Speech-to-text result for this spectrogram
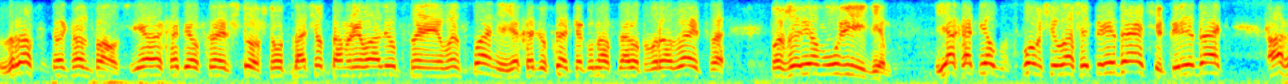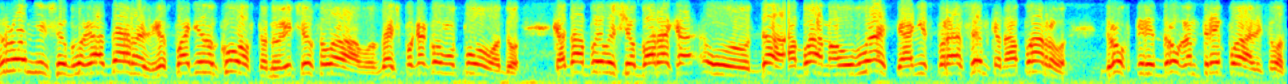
Здравствуйте, Александр Павлович. Я хотел сказать, что, что вот насчет там революции в Испании, я хочу сказать, как у нас народ выражается, поживем, увидим. Я хотел с помощью вашей передачи передать огромнейшую благодарность господину Кофтону Вячеславу. Значит, по какому поводу? Когда был еще Барака, у, да, Обама у власти, они с Порошенко на пару друг перед другом трепались. Вот.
